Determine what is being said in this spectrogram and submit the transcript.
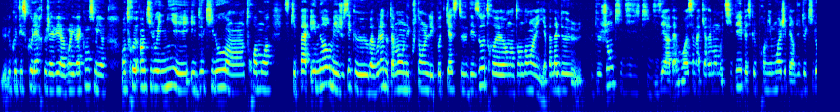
le, côté scolaire que j'avais avant les vacances, mais euh, entre 1,5 kg et, et 2 kg en 3 mois, ce qui est pas énorme. Et je sais que, bah voilà, notamment en écoutant les podcasts des autres, euh, en entendant, euh, il y a pas mal de, gens qui, qui disaient Ah ben moi, ça m'a carrément motivé parce que le premier mois, j'ai perdu 2 kg.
